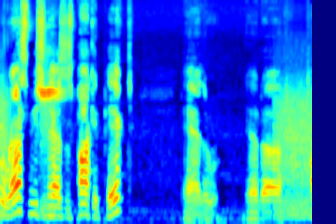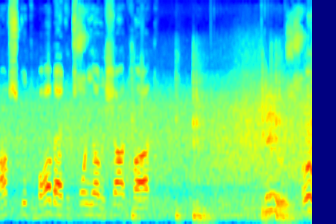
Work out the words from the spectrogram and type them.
Well, Rasmussen has his pocket picked. And, the- and uh, Hawks get the ball back at 20 on the shot clock. Two. Oh,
